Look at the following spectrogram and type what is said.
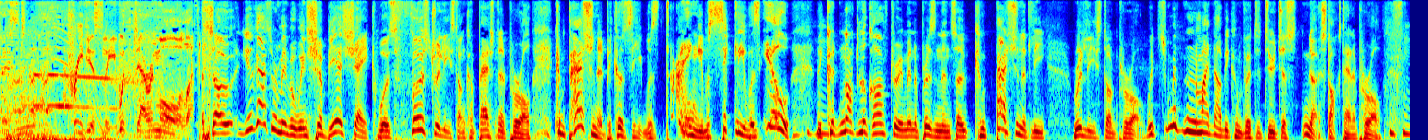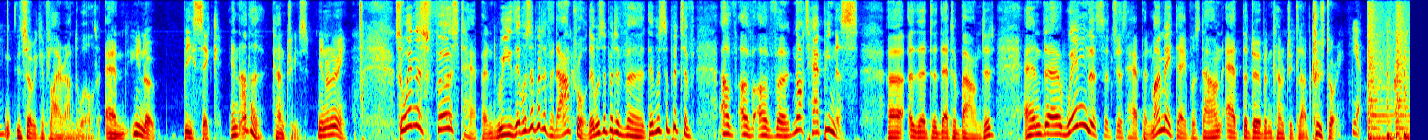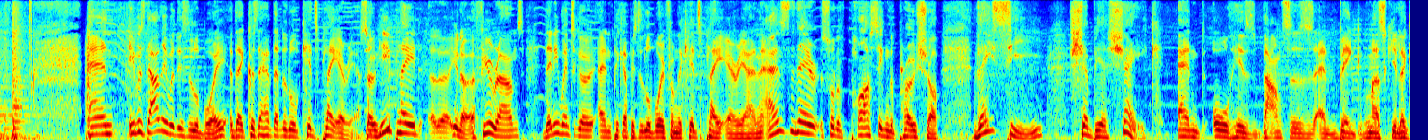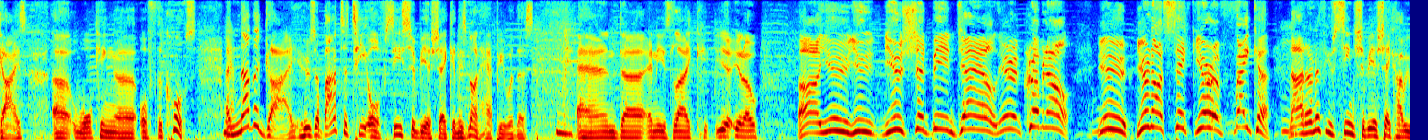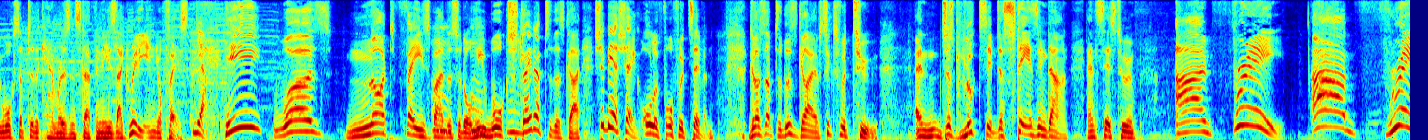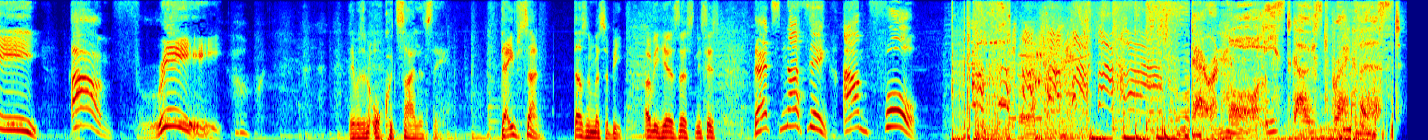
Breakfast. Previously with Darren Maule. So, you guys remember when Schabir Shaik was first released on compassionate parole? Compassionate because he was dying, he was sickly, he was ill. They mm-hmm. could not look after him in a prison, and so compassionately released on parole, which might now be converted to just, you know, stock standard parole. Mm-hmm. So we can fly around the world and, you know, be sick in other countries. You know what I mean? So when this first happened, we there was a bit of an outroar. There was a bit of a there was a bit of of of, of uh, not happiness uh, that that abounded. And uh, when this had just happened, my mate Dave was down at the Durban Country Club. True story. Yeah. And he was down there with his little boy because they have that little kids play area. So he played, uh, you know, a few rounds. Then he went to go and pick up his little boy from the kids play area. And as they're sort of passing the pro shop, they see Schabir Shaik and all his bouncers and big muscular guys uh, walking uh, off the course. Another guy who's about to tee off sees Schabir Shaik and he's not happy with this, and uh, and he's like, you, you know. Oh, you, you, you should be in jail. You're a criminal. You, you're not sick. You're a faker. Now, I don't know if you've seen Schabir Shaik, how he walks up to the cameras and stuff, and he's like really in your face. Yeah. He was not fazed by this at all. He mm-hmm. walked mm-hmm. straight up to this guy. Schabir Shaik, all of four foot seven, goes up to this guy of six foot two, and just looks him, just stares him down, and says to him, "I'm free. I'm free. I'm free." There was an awkward silence there. Dave's son doesn't miss a beat. Overhears this and he says, That's nothing. I'm full. Maule. East Coast Breakfast.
